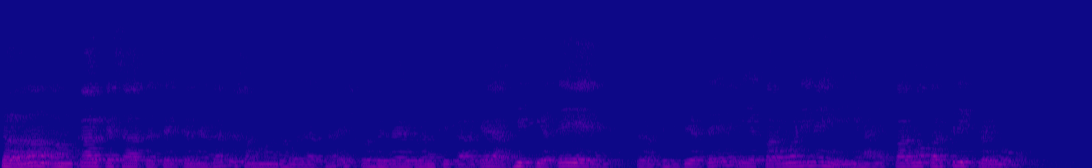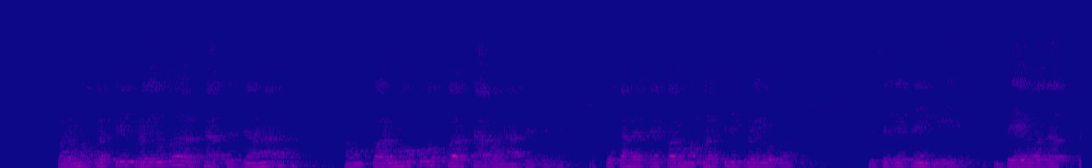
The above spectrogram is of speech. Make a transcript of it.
तो अहंकार के साथ चैतन्य का जो संबंध हो जाता है, इसको हृदय ग्रंथि कहा गया। भिद्यते तो भिद्यते ये कर्मणि नहीं, यहाँ कर्म कर्तृ प्रयोग कर्म प्रयोग अर्थात जहाँ हम कर्मों को कर्ता बना देते हैं। उसको कहा जाता है कर्म प्रयोग जैसे कहते हैं कि देवदत्त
